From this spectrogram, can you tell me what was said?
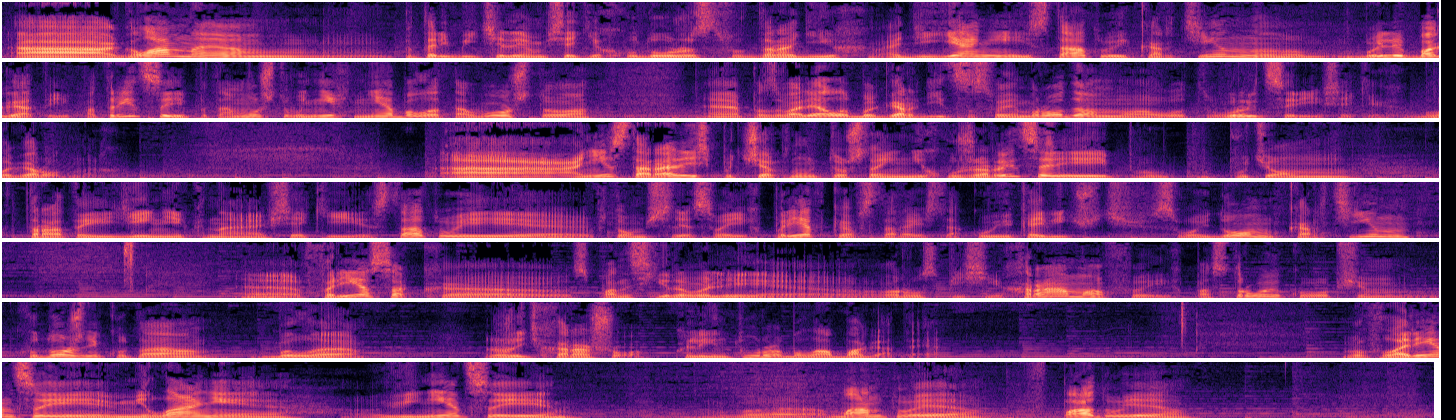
А главное, м, потребителем всяких художеств, дорогих одеяний, статуй, картин были богатые патриции, потому что у них не было того, что э, позволяло бы гордиться своим родом э, вот, у рыцарей всяких благородных. А они старались подчеркнуть то, что они не хуже рыцарей путем траты денег на всякие статуи, в том числе своих предков, стараясь так увековечить свой дом, картин, э, фресок, э, спонсировали э, росписи храмов, их постройку. В общем, художнику там было жить хорошо. Клиентура была богатая. Во Флоренции, в Милане, в Венеции, в Мантуе, в Падуе,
